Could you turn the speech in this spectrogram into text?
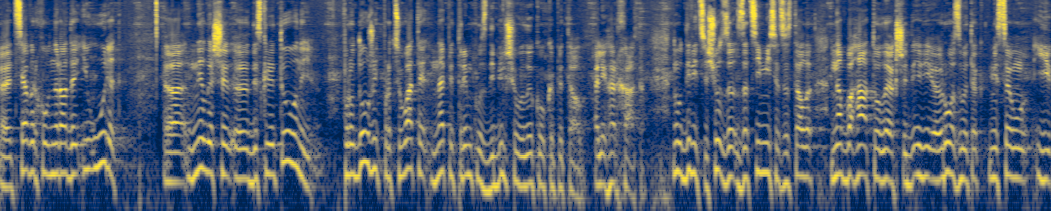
Е, Ця Верховна Рада і уряд. Е, Не лише дискредитований, дискредитовані, продовжують працювати на підтримку здебільшого великого капіталу, олігархата. Ну дивіться, що за, за ці місяці стало набагато легше. Розвиток місцевого і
